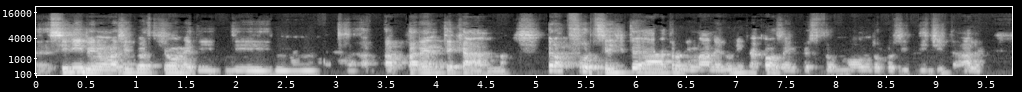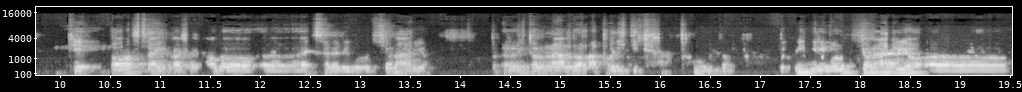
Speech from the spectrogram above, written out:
eh, si vive in una situazione di, di mh, mm, apparente calma, però forse il teatro rimane l'unica cosa in questo mondo così digitale che possa in qualche modo eh, essere rivoluzionario, ritornando alla politica appunto, e quindi rivoluzionario eh,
